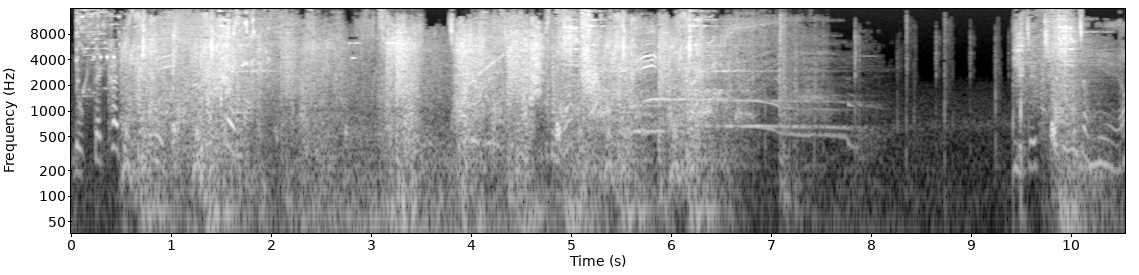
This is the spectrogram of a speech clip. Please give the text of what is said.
녹색 카드 끼고 훔쳐봐. 이제 최종전이에요.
